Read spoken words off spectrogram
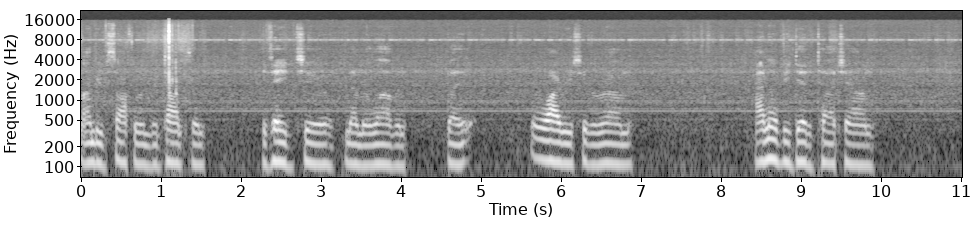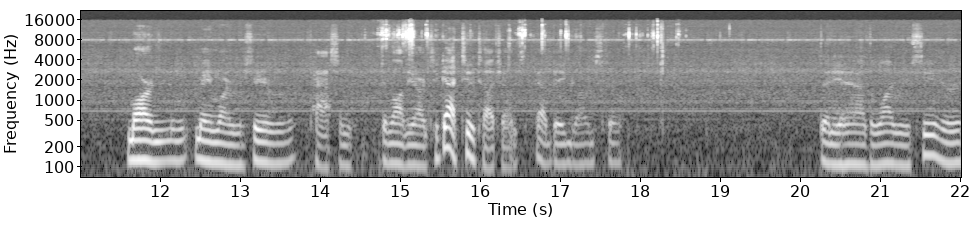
Might be sophomore, but Thompson. He's 82, number 11, but wide receiver run. I don't know if he did a touchdown. Martin, main wide receiver, passing, did a lot of yards. He got two touchdowns. Got big yards too. Then he had the wide receiver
